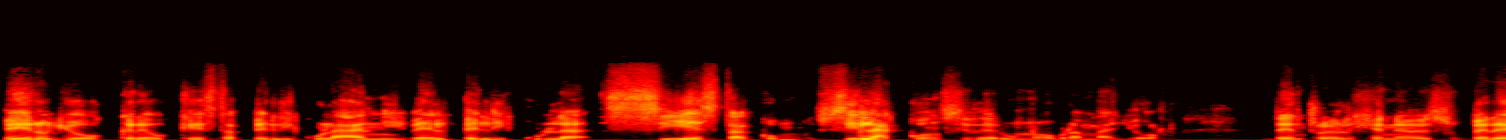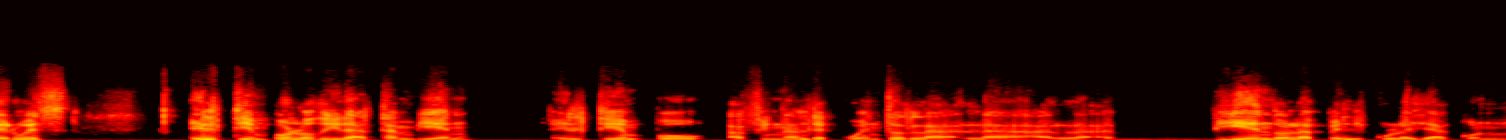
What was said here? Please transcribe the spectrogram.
Pero yo creo que esta película, a nivel película, sí está como, sí la considero una obra mayor dentro del género de superhéroes. El tiempo lo dirá también, el tiempo, a final de cuentas, la, la, la viendo la película ya con,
